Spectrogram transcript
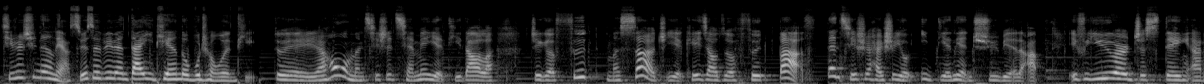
其实去那里啊，随随便便待一天都不成问题。对，然后我们其实前面也提到了这个 foot massage 也可以叫做 foot bath，但其实还是有一点点区别的啊。If you are just staying at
